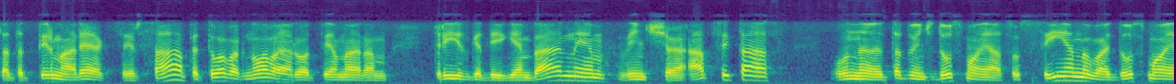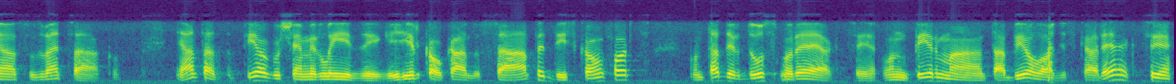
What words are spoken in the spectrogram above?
tad, tad pirmā reakcija ir sāpe. To var novērot piemēram trīsgadīgiem bērniem. Viņš uh, atsitās Un uh, tad viņš dusmojās uz sienu vai dusmojās uz vecāku. Jā, tātad pieaugušiem ir līdzīgi. Ir kaut kāda sāpe, diskomforts, un tad ir dusmu reakcija. Un pirmā tā bioloģiskā reakcija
